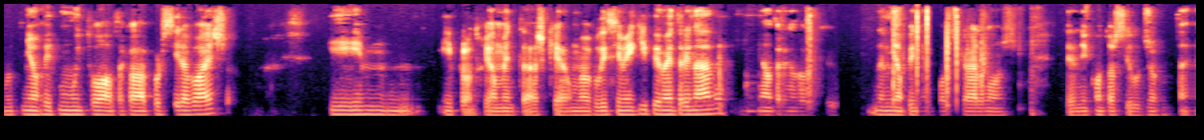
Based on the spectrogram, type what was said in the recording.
como tinha um ritmo muito alto, acaba por se ir abaixo. E, e pronto, realmente acho que é uma belíssima equipa, bem treinada e é um treinador que, na minha opinião, pode chegar longe, tendo em conta o estilo de jogo que tem.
